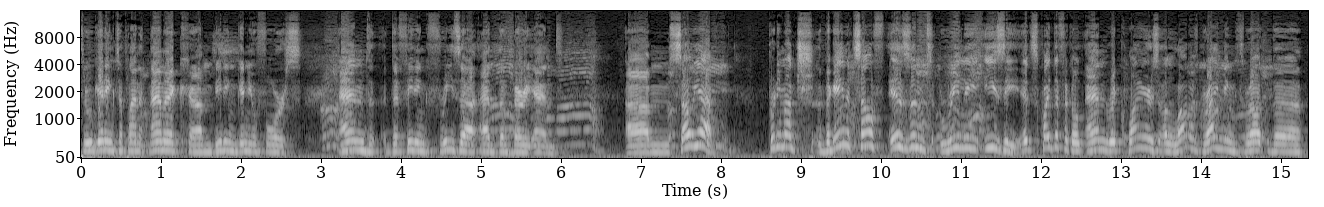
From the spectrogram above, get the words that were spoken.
through getting to Planet Namek, um, beating Ginyu Force, and defeating Frieza at the very end. Um, so yeah, pretty much the game itself isn't really easy. It's quite difficult and requires a lot of grinding throughout the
